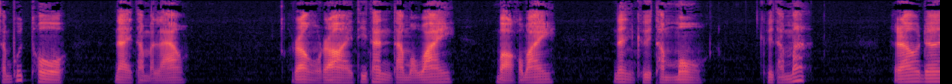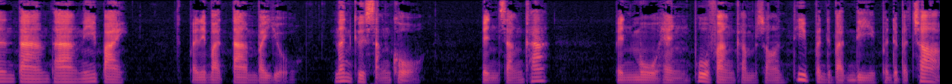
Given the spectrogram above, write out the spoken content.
สัมพุทโธได้ทำมาแล้ว ร่องรอยที่ท่านทำเอาไว้ บอกเอาไว้ นั่นคือธรรมโม คือธรรมะ เราเดินตามทางนี้ไป ปฏิบัติตามไปอยู่ นั่นคือสังโฆ เป็นสังฆะเป็นหมู่แห่งผู้ฟังคำสอนที่ปฏิบัติดีปฏิบัติชอบ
